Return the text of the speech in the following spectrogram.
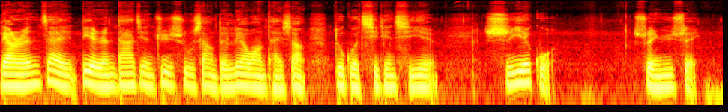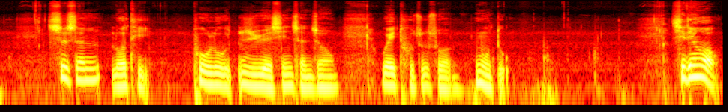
两人在猎人搭建巨树上的瞭望台上度过七天七夜，食野果，吮雨水，赤身裸体曝露日月星辰中，为土著所目睹。七天后，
